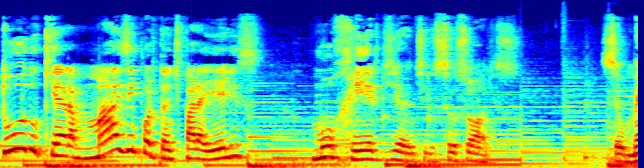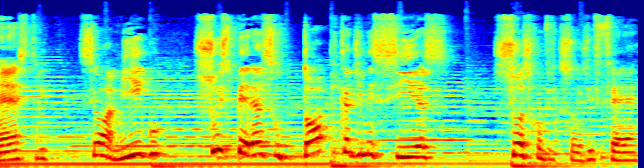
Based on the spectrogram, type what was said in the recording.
tudo o que era mais importante para eles morrer diante dos seus olhos. Seu mestre, seu amigo, sua esperança utópica de Messias suas convicções de fé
